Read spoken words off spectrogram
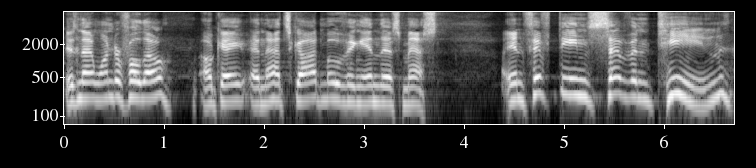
Isn't that wonderful, though? Okay, and that's God moving in this mess. In 1517,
